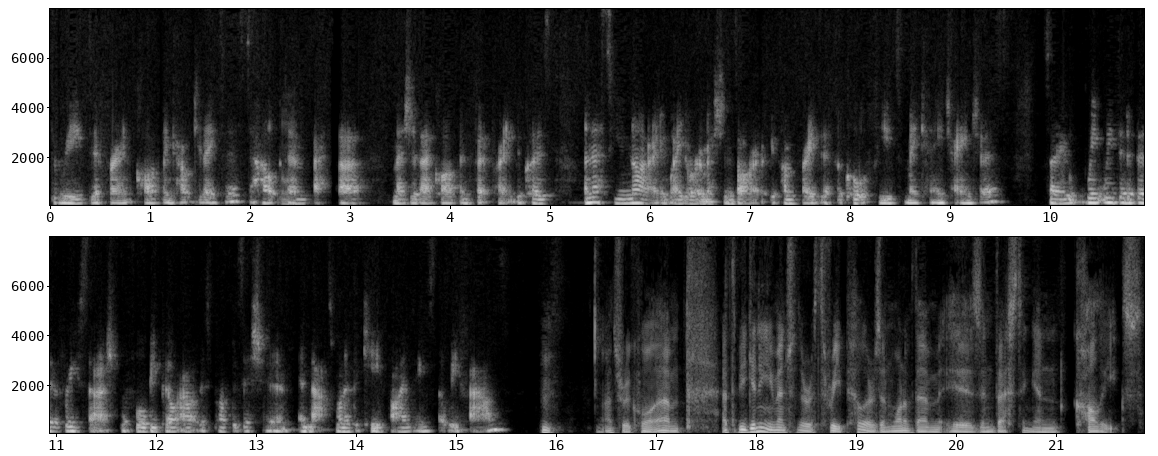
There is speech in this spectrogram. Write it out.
three different carbon calculators to help oh. them better measure their carbon footprint because unless you know where your emissions are, it becomes very difficult for you to make any changes. So we, we did a bit of research before we built out this proposition, and that's one of the key findings that we found. Hmm. That's really cool. Um, at the beginning, you mentioned there are three pillars, and one of them is investing in colleagues.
